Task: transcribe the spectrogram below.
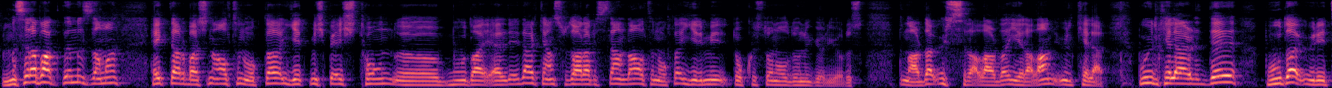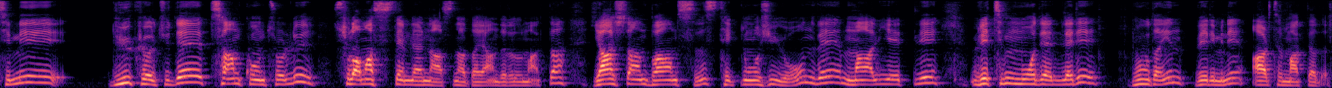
Mısır'a baktığımız zaman hektar başına 6.75 ton e, buğday elde ederken Suudi Arabistan'da 6.29 ton olduğunu görüyoruz. Bunlar da üst sıralarda yer alan ülkeler. Bu ülkelerde buğday üretimi büyük ölçüde tam kontrollü sulama sistemlerine aslında dayandırılmakta. Yağıştan bağımsız, teknoloji yoğun ve maliyetli üretim modelleri buğdayın verimini artırmaktadır.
